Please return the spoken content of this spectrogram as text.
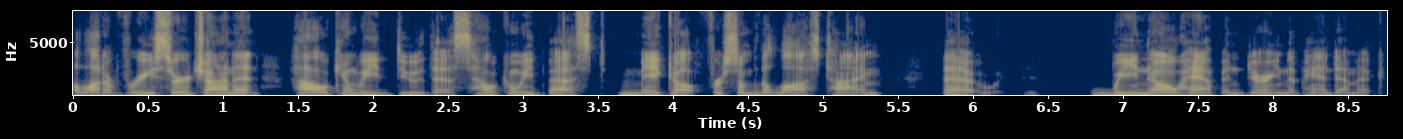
a lot of research on it. How can we do this? How can we best make up for some of the lost time that we know happened during the pandemic?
